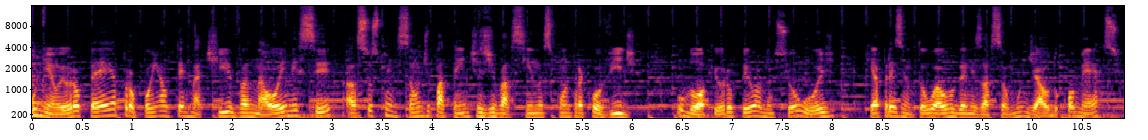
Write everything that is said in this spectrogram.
União Europeia propõe alternativa na OMC à suspensão de patentes de vacinas contra a Covid. O Bloco Europeu anunciou hoje que apresentou à Organização Mundial do Comércio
